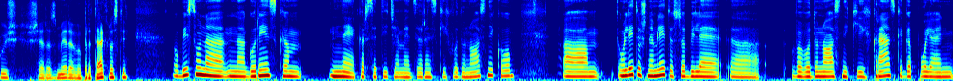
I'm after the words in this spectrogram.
hujše razmere v preteklosti? V bistvu na, na Gorenskem ne, kar se tiče medzrnskih vodonosnikov. Um, v letošnjem letu so bile uh, v vodonosnikih Kranskega polja in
